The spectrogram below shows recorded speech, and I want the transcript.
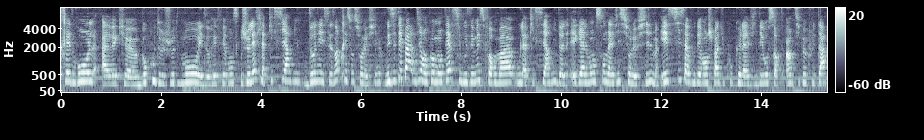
très drôle avec euh, beaucoup de jeux de mots et de références. Je laisse la Pixie Army donner ses impressions sur le film. N'hésitez pas à me dire en commentaire si vous aimez ce format où la Pixie Army donne également son avis sur le film et si ça vous dérange pas du coup que la vidéo sorte un petit peu plus tard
